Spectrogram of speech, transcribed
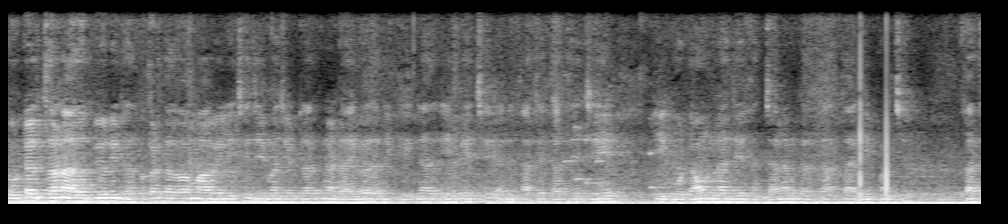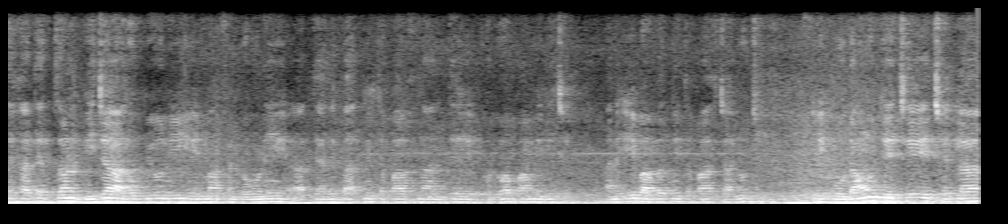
ટોટલ ત્રણ આરોપીઓની ધરપકડ કરવામાં આવેલી છે, જેમાં જે ટ્રકના ડ્રાઈવર અને ક્લીનર એ બે છે અને સાથે સાથે જે એ ગોડાઉનના જે સંચાલન કરતા હતા એ પણ છે. સાથે સાથે ત્રણ બીજા આરોપીઓની એમાં સંડોવણી અત્યારે પ્રાથમિક તપાસના અંતે ખોલવા પામેલી છે અને એ બાબતની તપાસ ચાલુ છે. એ ગોડાઉન જે છે એ છેલ્લા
